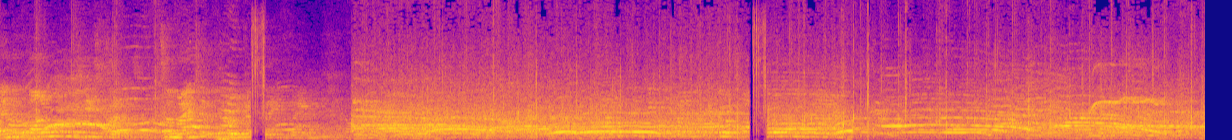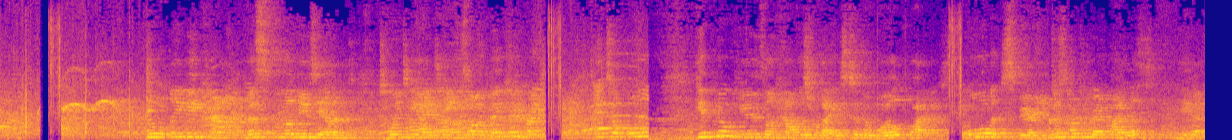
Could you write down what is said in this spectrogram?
And the final contestant to make it through this evening shortly be crowned Miss World New Zealand 2018. So a big congratulations and to all, give your views on how this relates to the worldwide all experience. I'm just going to grab my list from here.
